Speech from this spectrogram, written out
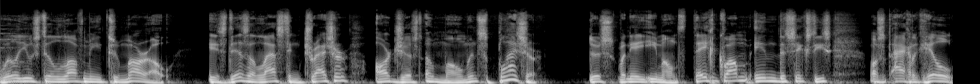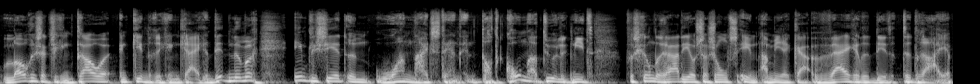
Will You Still Love Me Tomorrow? Is this a lasting treasure or just a moment's pleasure? Dus wanneer je iemand tegenkwam in de 60s, was het eigenlijk heel logisch dat je ging trouwen en kinderen ging krijgen. Dit nummer impliceert een one-night stand. En dat kon natuurlijk niet. Verschillende radiostations in Amerika weigerden dit te draaien.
